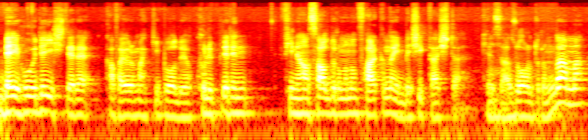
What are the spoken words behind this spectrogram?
beyhude işlere kafa yormak gibi oluyor. Kulüplerin finansal durumunun farkındayım Beşiktaş'ta keza zor durumda ama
